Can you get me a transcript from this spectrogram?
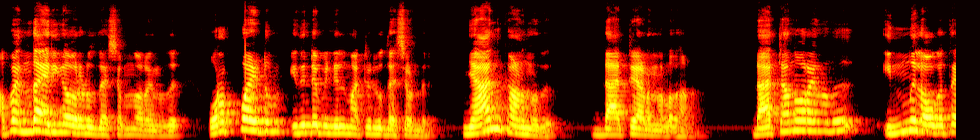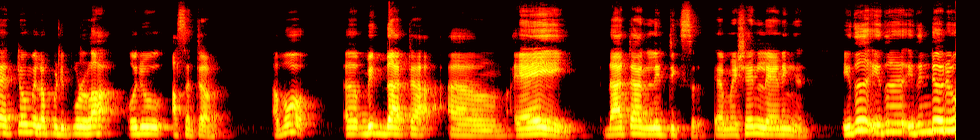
അപ്പോൾ എന്തായിരിക്കും അവരുടെ ഉദ്ദേശം എന്ന് പറയുന്നത്? ഉറപ്പായിട്ടും ഇതിന്റെ പിന്നിൽ മറ്റൊരു ഉദ്ദേശമുണ്ട്. ഞാൻ കാണുന്നത് ഡാറ്റയാണെന്നുള്ളതാണ്. ഡാറ്റ എന്ന് പറയുന്നത് ഇന്ന് ലോകത്തെ ഏറ്റവും വിലപിടിപ്പുള്ള ഒരു അസറ്റാണ്. അപ്പോൾ big data A I data analytics machine learning ഇത് ഇത് ഇതിന്റെ ഒരു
